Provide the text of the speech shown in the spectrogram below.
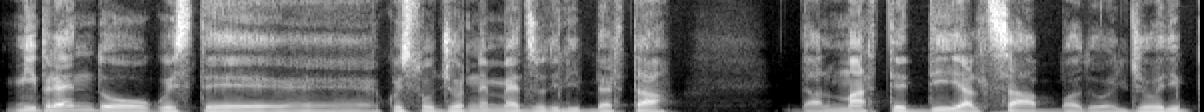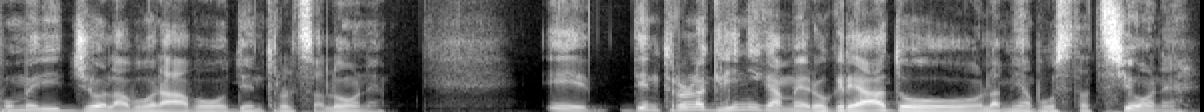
mi prendo queste, eh, questo giorno e mezzo di libertà. Dal martedì al sabato e il giovedì pomeriggio lavoravo dentro il salone. E dentro la clinica mi ero creato la mia postazione.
